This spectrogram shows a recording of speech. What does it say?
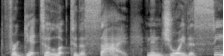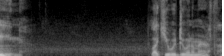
forget to look to the side and enjoy the scene like you would do in a marathon.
